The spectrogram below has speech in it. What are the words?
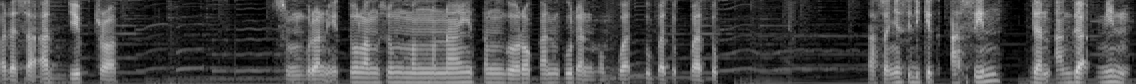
pada saat deep throat. Semburan itu langsung mengenai tenggorokanku dan membuatku batuk-batuk. Rasanya sedikit asin dan agak min.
